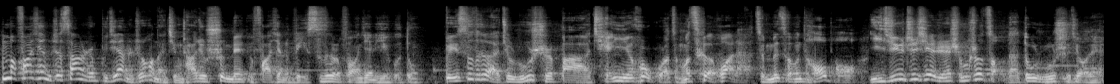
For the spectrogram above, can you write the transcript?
那么发现了这三个人不见了之后呢，警察就顺便就发现了韦斯特的房间里有个洞。韦斯特就如实把前因后果怎么策划的，怎么怎么逃跑，以及这些人什么时候走的，都如实交代，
